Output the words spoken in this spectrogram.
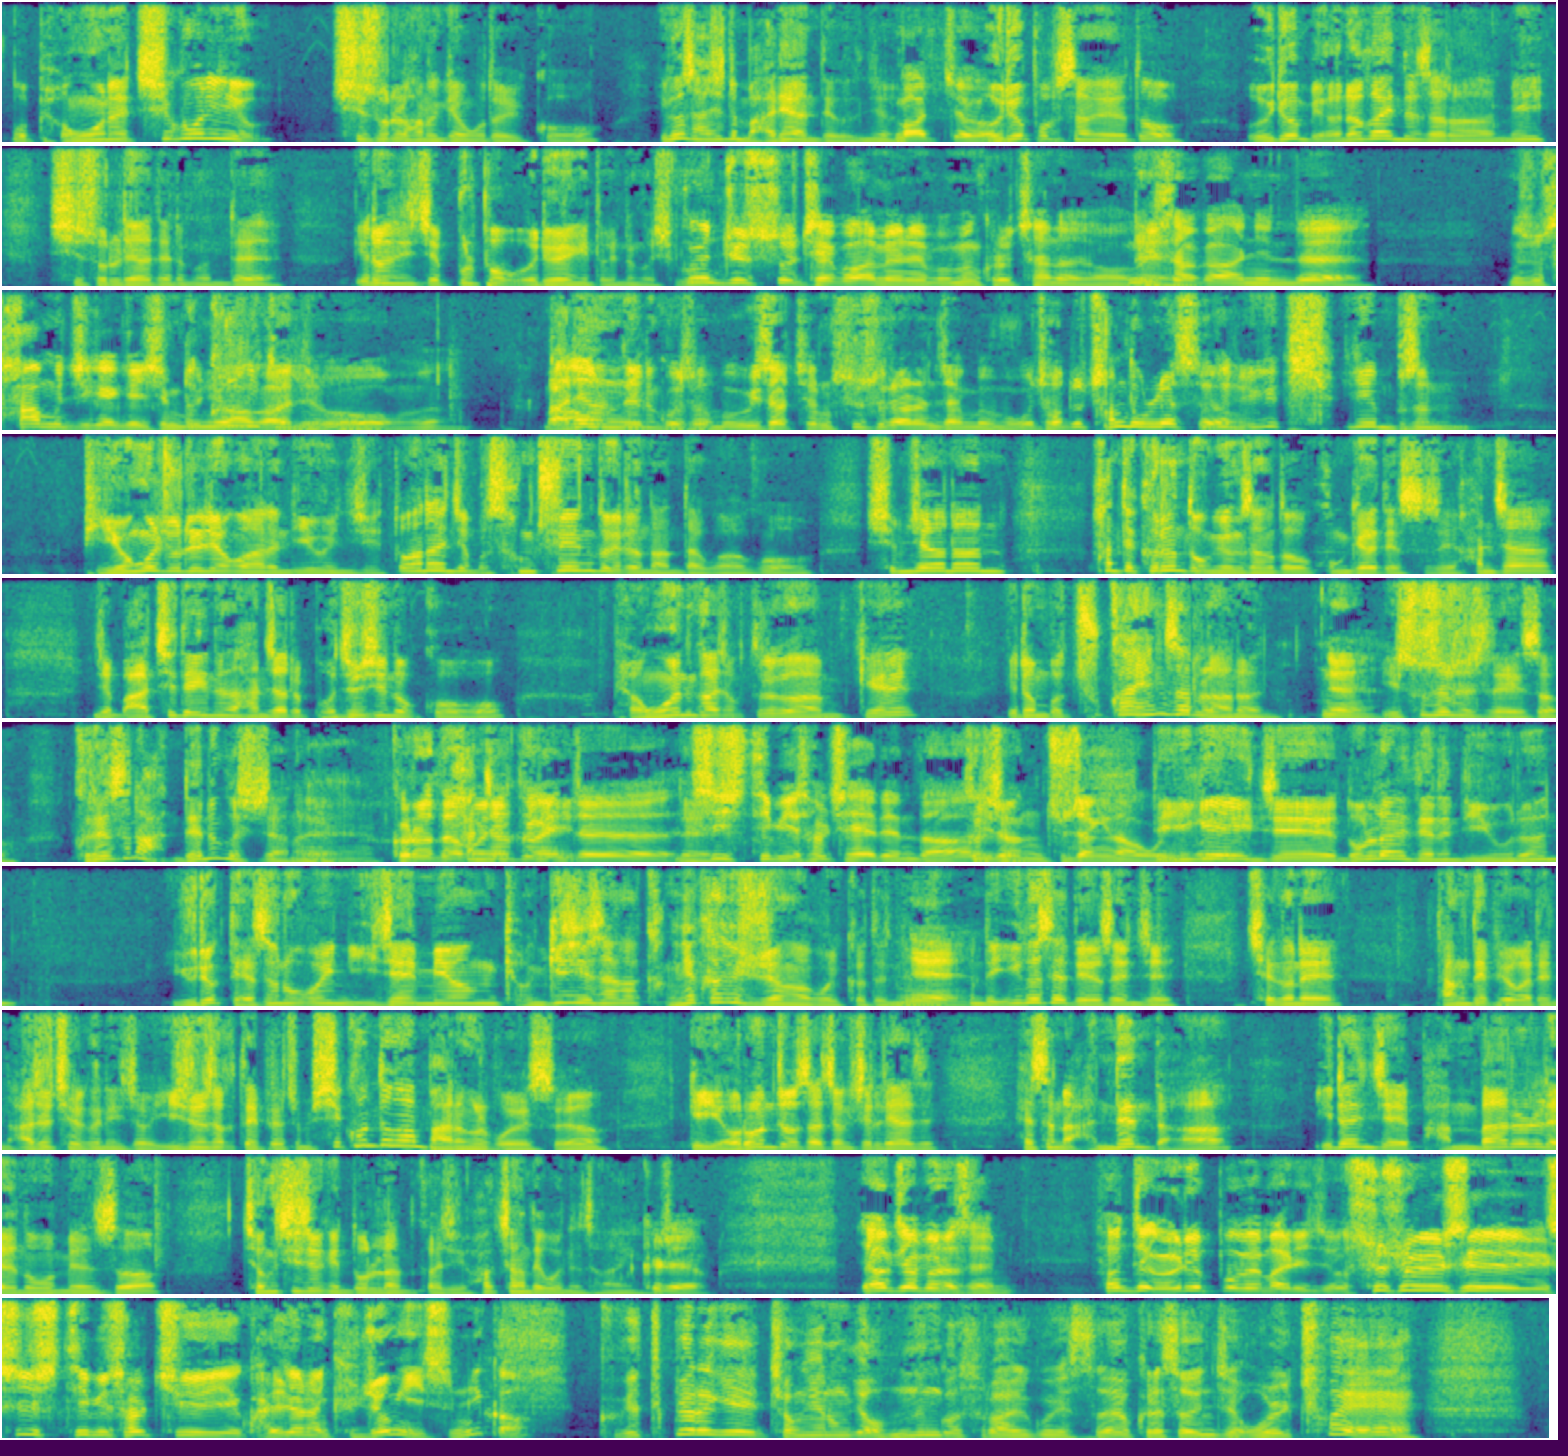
뭐, 뭐 병원의 직원이 시술을 하는 경우도 있고 이건 사실은 말이 안 되거든요. 맞죠. 의료법상에도 의료 면허가 있는 사람이 시술을 해야 되는 건데 이런 이제 불법 의료 행위도 있는 것이고. 그 뉴스 제보 화면에 보면 그렇잖아요. 네. 의사가 아닌데 무슨 사무직에 계신 분이 그러니까요. 와가지고 어? 말이 안 되는 거죠. 뭐 의사처럼 수술하는 장면 보고 저도 참 놀랐어요. 그러니까 이게 이게 무슨 비용을 줄이려고 하는 이유인지 또 하나 이제 뭐 성추행도 일어난다고 하고 심지어는 한때 그런 동영상도 공개가 됐었어요. 환자 이제 마취돼 있는 환자를 버젓이 놓고 병원 가족들과 함께 이런 뭐 축하 행사를 하는 네. 이 수술실 내에서 그래서는 안 되는 것이잖아요. 네. 그러다 보니까 이제 네. CCTV 설치해야 된다 그렇죠. 이런 주장이 나오고 근데 이게. 이제 논란이 되는 이유는 유력 대선 후보인 이재명 경기지사가 강력하게 주장하고 있거든요. 네. 근데 이것에 대해서 이제 최근에 당 대표가 된 아주 최근이죠 이준석 대표가 좀 시큰둥한 반응을 보였어요. 이게 여론조사 정치를 해야 해서는 안 된다. 이런 이제 반발을 내놓으면서 정치적인 논란까지 확장되고 있는 상황입니다. 그래요. 양철 변호사님, 현재 의료법에 말이죠. 수술실 CCTV 설치 관련한 규정이 있습니까? 그게 특별하게 정해놓은 게 없는 것으로 알고 있어요. 그래서 이제 올 초에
